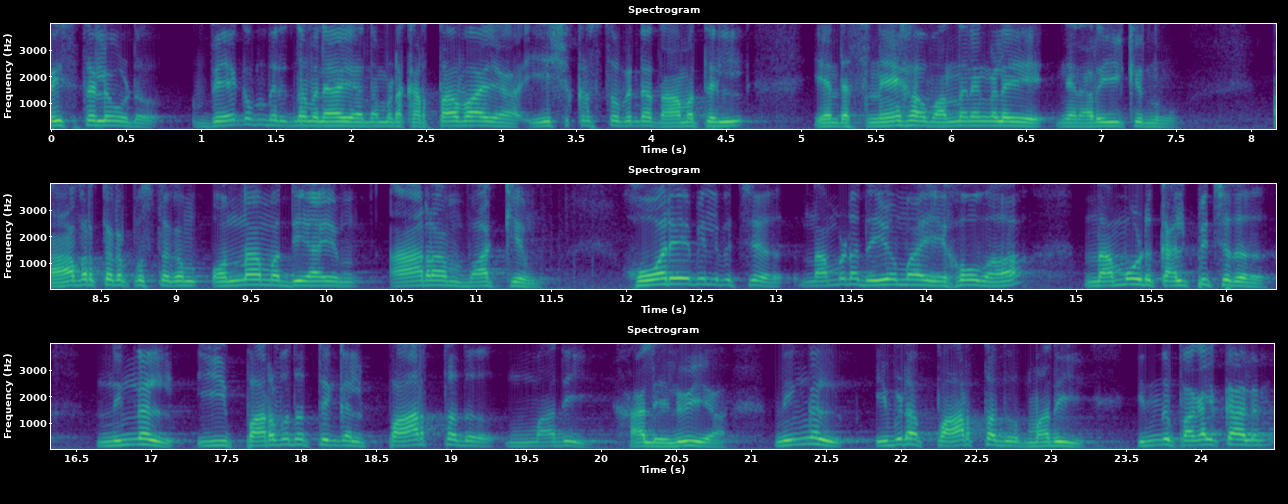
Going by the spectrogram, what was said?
ക്രൈസ്തലോട് വേഗം വരുന്നവനായ നമ്മുടെ കർത്താവായ യേശുക്രിസ്തുവിന്റെ നാമത്തിൽ എന്റെ സ്നേഹ വന്ദനങ്ങളെ ഞാൻ അറിയിക്കുന്നു. ആവർത്തന പുസ്തകം ഒന്നാം അധ്യായം ആറാം വാക്യം. ഹോരേബിൽ വെച്ച് നമ്മുടെ ദൈവമായ യഹോവ നമ്മോട് കൽപ്പിച്ചത് നിങ്ങൾ ഈ പർവതത്തിങ്കൽ പാർത്തത് മതി. ഹാലലുയ്യ നിങ്ങൾ ഇവിടെ പാർത്തത് മതി. ഇന്ന് പകൽക്കാലം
